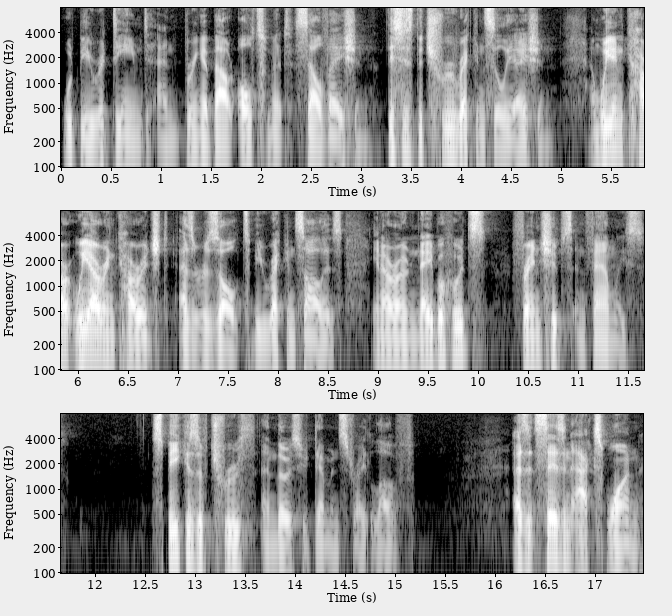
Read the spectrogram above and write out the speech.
would be redeemed and bring about ultimate salvation. This is the true reconciliation. And we, we are encouraged as a result to be reconcilers in our own neighborhoods, friendships, and families, speakers of truth, and those who demonstrate love. As it says in Acts 1,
